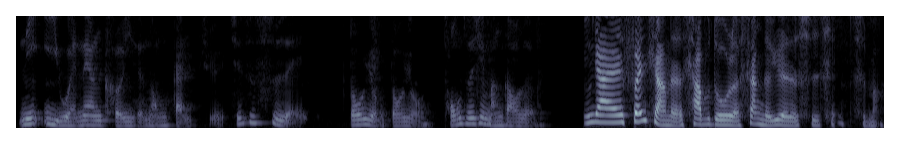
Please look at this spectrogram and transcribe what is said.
你以为那样可以的那种感觉，其实是哎。都有都有，同质性蛮高的。应该分享的差不多了，上个月的事情是吗？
